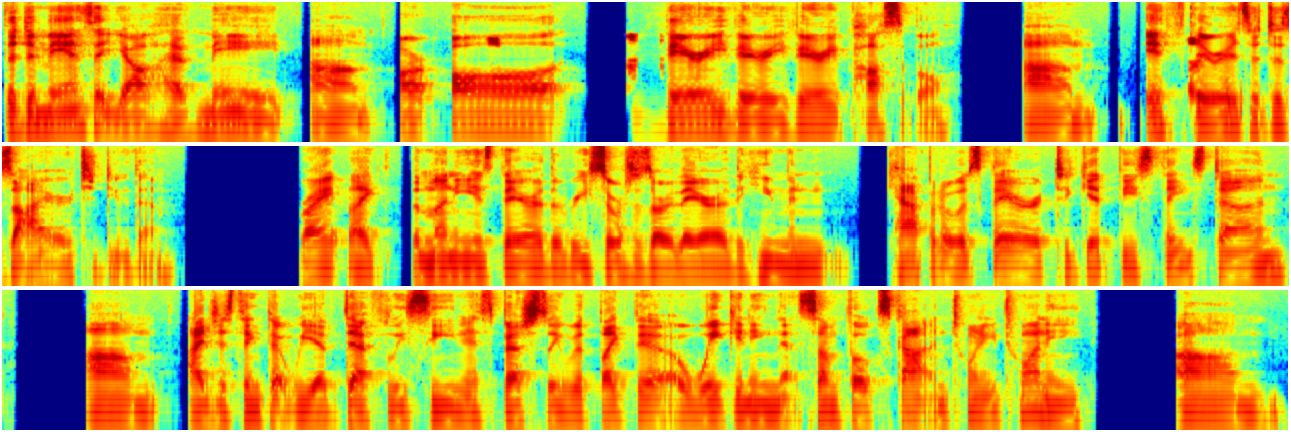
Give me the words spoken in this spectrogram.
The demands that y'all have made um, are all very, very, very possible um, if there is a desire to do them. Right, like the money is there, the resources are there, the human capital is there to get these things done. Um, I just think that we have definitely seen, especially with like the awakening that some folks got in 2020, um,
